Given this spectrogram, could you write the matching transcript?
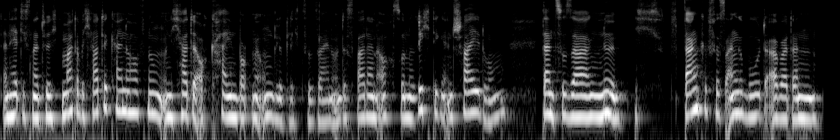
dann hätte ich es natürlich gemacht, aber ich hatte keine Hoffnung und ich hatte auch keinen Bock mehr unglücklich zu sein. Und es war dann auch so eine richtige Entscheidung, dann zu sagen, nö, ich danke fürs Angebot, aber dann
